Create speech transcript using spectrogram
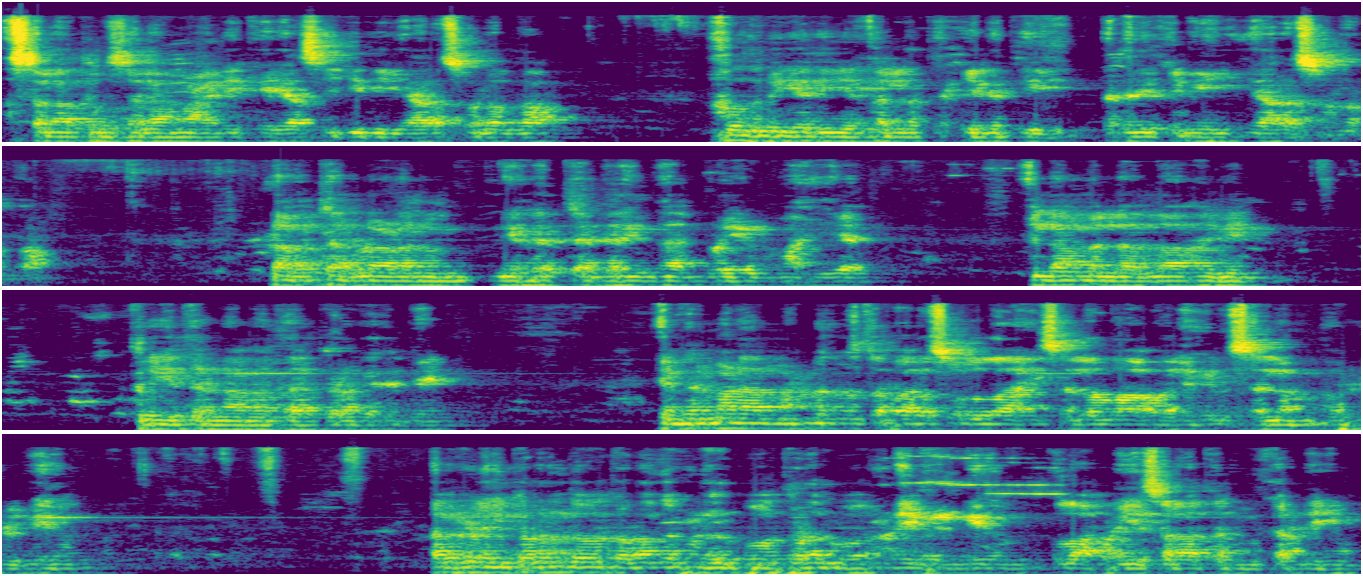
الصلاة والسلام عليك يا سيدي يا رسول الله خذ بيدي قلت حيلتي أدركني يا رسول الله அளவற்ற அருளாளனும் நிகழ்த்த நிறைந்த அன்புடையமாகிய எல்லாம் வல்ல அல்லாஹுவின் தூய திருநாமத்தால் தொடங்குகின்றேன் என் பெருமானார் முகமது முஸ்தபா ரசூலுல்லாஹி ஸல்லல்லாஹு அலைஹி வஸல்லம் அவர்கள் மீதும் அவர்களை தொடர்ந்தோர் தொடர்ந்து கொண்டிருப்போர் தொடர்போர் அனைவரின் மீதும் அல்லாஹுடைய சலாத்தனும் கருணையும்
